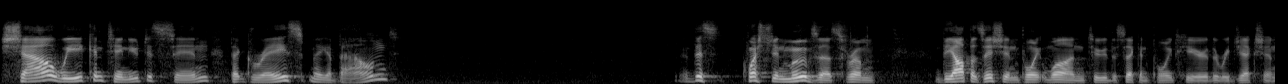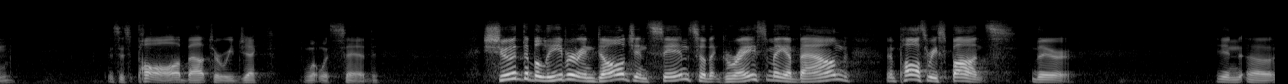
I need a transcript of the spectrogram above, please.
shall we continue to sin that grace may abound? This question moves us from the opposition, point one, to the second point here, the rejection. This is Paul about to reject what was said. Should the believer indulge in sin so that grace may abound? And Paul's response there in uh,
